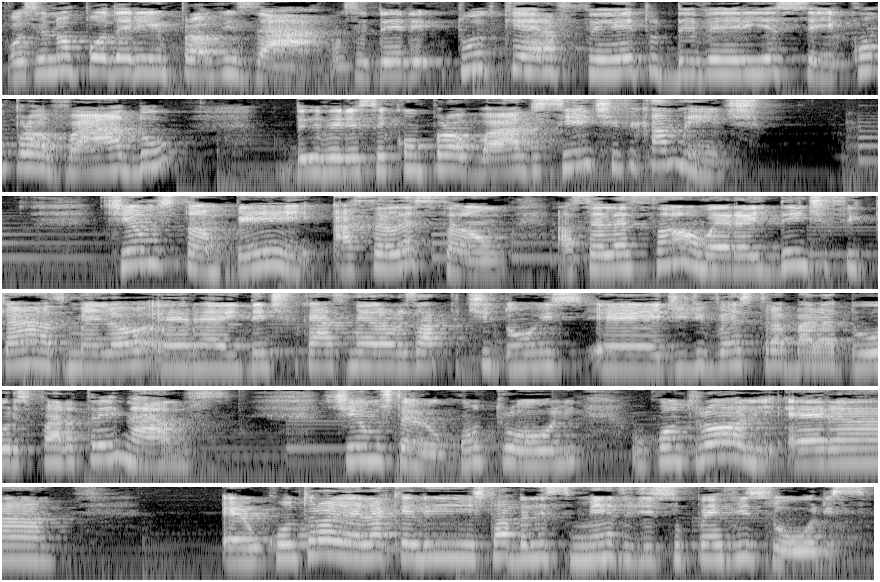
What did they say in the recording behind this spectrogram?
você não poderia improvisar. Você tudo que era feito deveria ser comprovado, deveria ser comprovado cientificamente. Tínhamos também a seleção. A seleção era identificar as, melhor, era identificar as melhores aptidões é, de diversos trabalhadores para treiná-los. Tínhamos também o controle. O controle era é, o controle era aquele estabelecimento de supervisores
